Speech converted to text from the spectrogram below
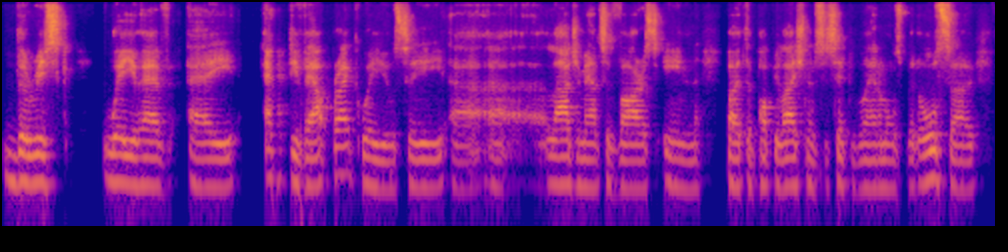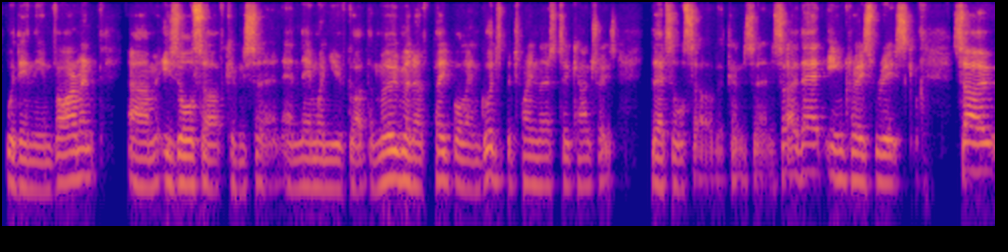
the risk where you have a active outbreak where you'll see uh, uh, large amounts of virus in both the population of susceptible animals but also within the environment um, is also of concern. And then when you've got the movement of people and goods between those two countries, that's also of a concern. So that increased risk. So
